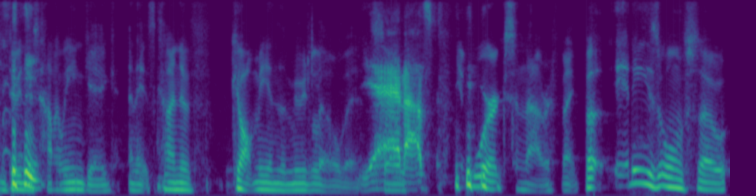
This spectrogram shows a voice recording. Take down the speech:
I'm doing this Halloween gig, and it's kind of got me in the mood a little bit. Yeah, So that's it works in that respect. But it is also,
